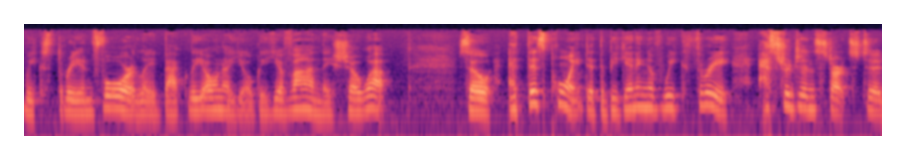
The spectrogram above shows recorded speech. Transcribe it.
Weeks three and four, laid back Leona, Yoga Yavan, they show up. So at this point, at the beginning of week three, estrogen starts to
